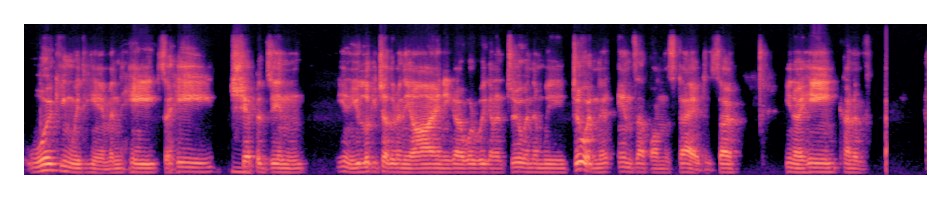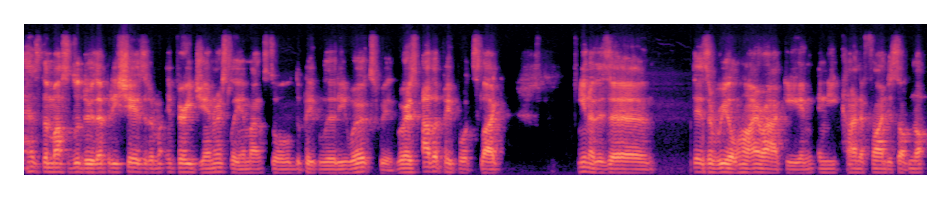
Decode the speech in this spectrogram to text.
working with him. And he, so he shepherds in, you know, you look each other in the eye and you go, what are we going to do? And then we do it and it ends up on the stage. And so, you know, he kind of has the muscle to do that, but he shares it very generously amongst all the people that he works with. Whereas other people, it's like, you know, there's a there's a real hierarchy, and, and you kind of find yourself not,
